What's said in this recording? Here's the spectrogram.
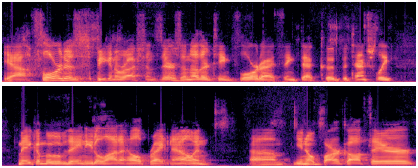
Yeah, Florida's speaking of Russians. There's another team, Florida. I think that could potentially make a move. They need a lot of help right now, and um, you know Barkov there,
